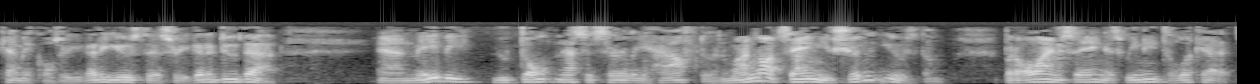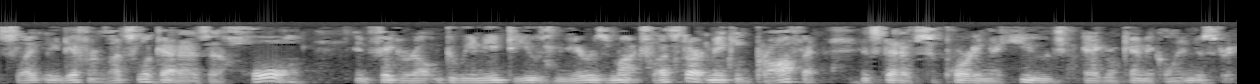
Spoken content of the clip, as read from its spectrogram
chemicals or you got to use this or you got to do that. And maybe you don't necessarily have to and I'm not saying you shouldn't use them but all I'm saying is we need to look at it slightly different. Let's look at it as a whole and figure out do we need to use near as much? Let's start making profit instead of supporting a huge agrochemical industry.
